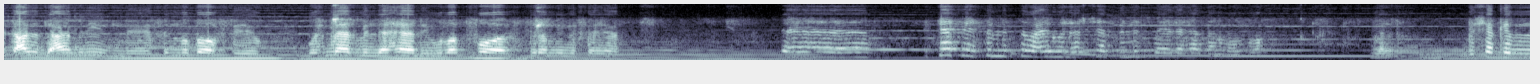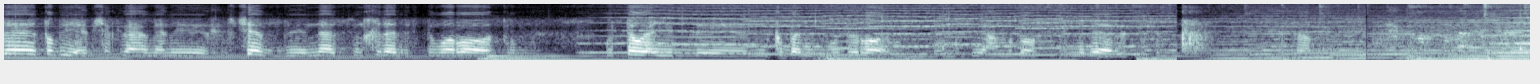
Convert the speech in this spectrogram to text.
قلة عدد العاملين في النظافة وإهمال من الأهالي والأطفال في رمي النفايات آه، كيف يتم التوعية والإرشاد بالنسبة إلى هذا الموضوع؟ بشكل طبيعي بشكل عام يعني إرشاد الناس من خلال الاستمارات والتوعية ال- من قبل المدراء والمسؤولين عن النظافة في المدارس وفي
